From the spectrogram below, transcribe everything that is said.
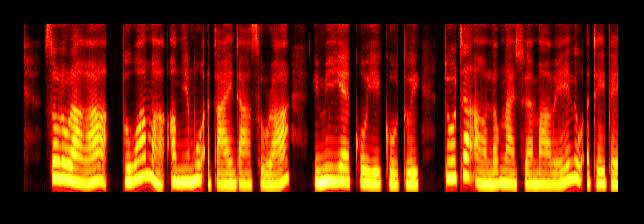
။ဆိုလိုတာကဘဝမှာအောင်မြင်မှုအတိုင်းအတာဆိုတာမိမိရဲ့ကိုယ်ရည်ကိုယ်သွေးတိုးတက်အောင်လုပ်နိုင်စွမ်းပါပဲလို့အတိတ်ပဲ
